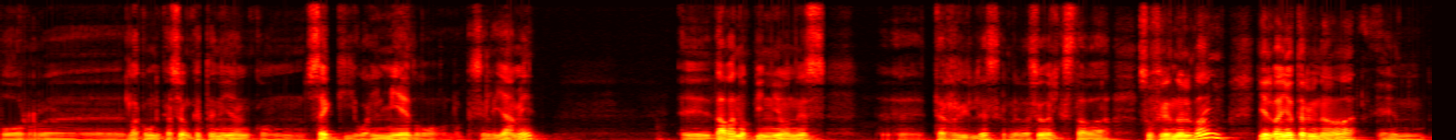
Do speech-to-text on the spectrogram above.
por eh, la comunicación que tenían con Seki o el miedo, o lo que se le llame, eh, daban opiniones eh, terribles en relación al que estaba sufriendo el baño. Y el baño terminaba en,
